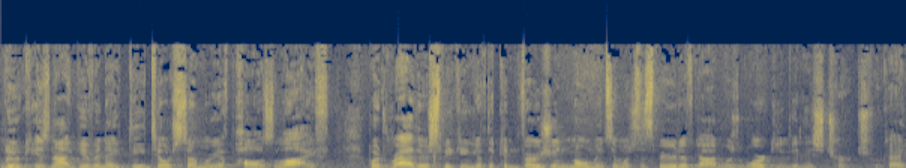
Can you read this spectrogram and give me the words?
Luke is not given a detailed summary of Paul's life, but rather speaking of the conversion moments in which the Spirit of God was working in his church. Okay?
